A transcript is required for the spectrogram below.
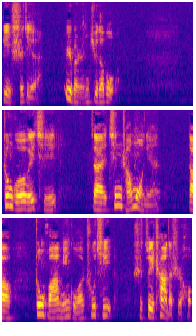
第十节，日本人俱乐部。中国围棋在清朝末年到中华民国初期是最差的时候。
